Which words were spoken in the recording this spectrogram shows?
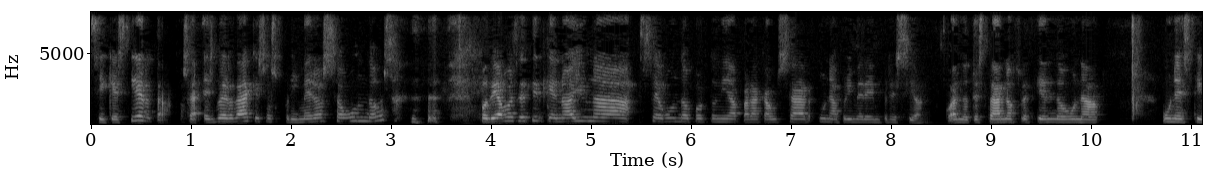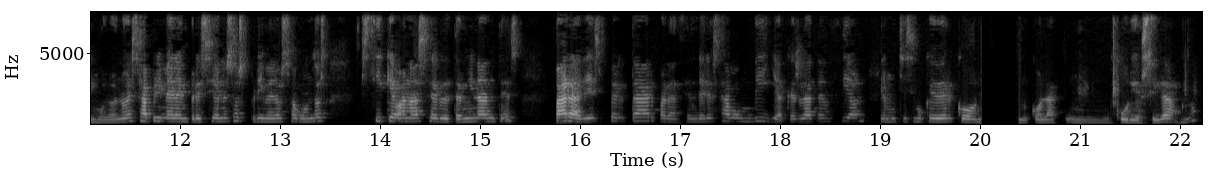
sí que es cierta. O sea, es verdad que esos primeros segundos, podríamos decir que no hay una segunda oportunidad para causar una primera impresión cuando te están ofreciendo una, un estímulo, ¿no? Esa primera impresión, esos primeros segundos sí que van a ser determinantes para despertar, para encender esa bombilla que es la atención, tiene muchísimo que ver con, la mm, curiosidad, ¿no?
